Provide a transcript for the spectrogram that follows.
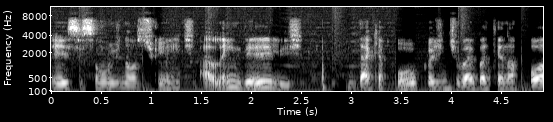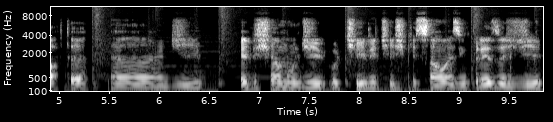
esses são os nossos clientes. Além deles, daqui a pouco a gente vai bater na porta uh, de. Eles chamam de utilities, que são as empresas de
